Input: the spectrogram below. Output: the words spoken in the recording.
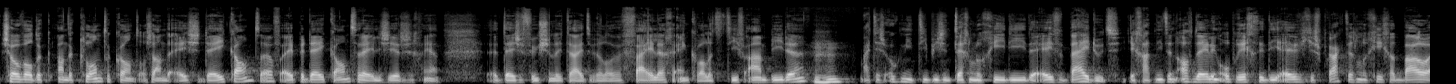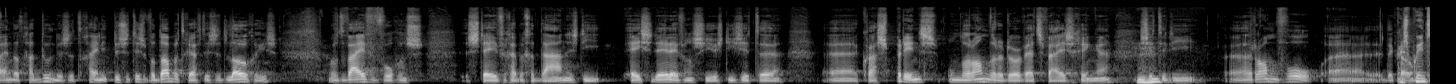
zowel de, aan de klantenkant als aan de ECD-kant of EPD-kant realiseren zich van ja, deze functionaliteit willen we veilig en kwalitatief aanbieden. Mhm. Mm -hmm. Maar het is ook niet typisch een technologie die er even bij doet. Je gaat niet een afdeling oprichten die eventjes spraaktechnologie gaat bouwen en dat gaat doen. Dus het, ga je niet, dus het is wat dat betreft is het logisch. Wat wij vervolgens stevig hebben gedaan is die ECD-leveranciers die zitten uh, qua sprints, onder andere door wetswijzigingen, mm -hmm. zitten die ramvol. Uh, de sprints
